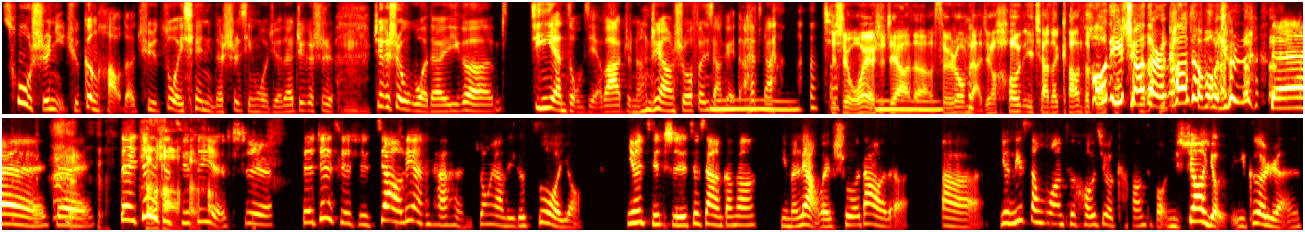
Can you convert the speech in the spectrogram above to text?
促使你去更好的去做一些你的事情？我觉得这个是，这个是我的一个经验总结吧，只能这样说，分享给大家。其实我也是这样的，所以说我们俩就 hold each other accountable，hold each other accountable，就是 对对对，这个其实也是，对，这其实教练他很重要的一个作用，因为其实就像刚刚。你们两位说到的啊，you need someone to hold you accountable。你需要有一个人，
